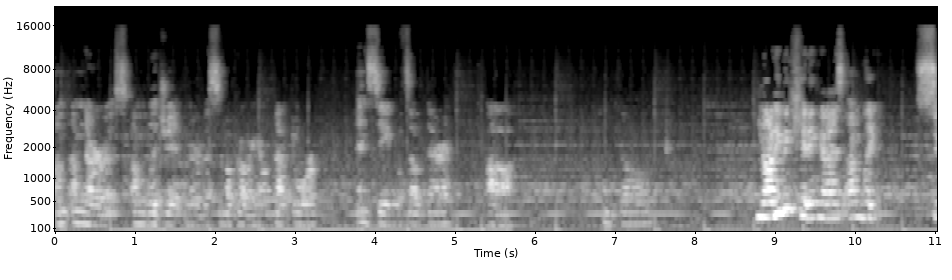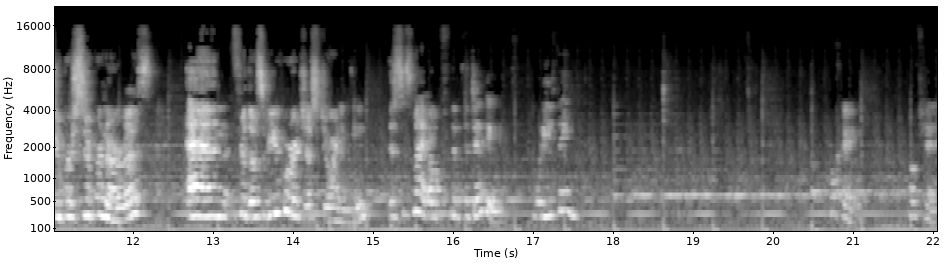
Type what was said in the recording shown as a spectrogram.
I'm, I'm nervous. I'm legit nervous about going out that door and seeing what's out there. Uh, oh god. Not even kidding, guys. I'm like super, super nervous. And for those of you who are just joining me, this is my outfit of the day. What do you think? Okay. Okay.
